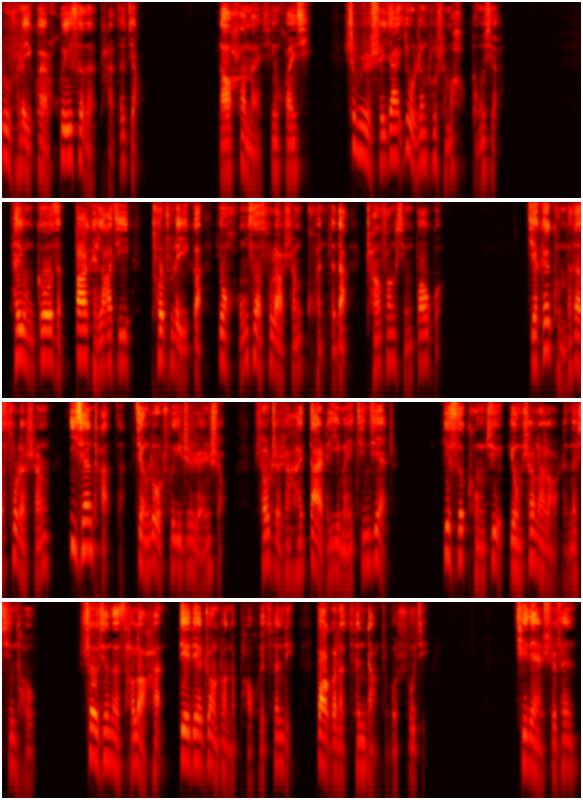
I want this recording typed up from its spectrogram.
露出了一块灰色的毯子角，老汉满心欢喜，是不是谁家又扔出什么好东西了？他用钩子扒开垃圾，拖出了一个用红色塑料绳捆着的长方形包裹。解开捆绑的塑料绳，一掀毯子，竟露出一只人手，手指上还戴着一枚金戒指。一丝恐惧涌上了老人的心头。受惊的曹老汉跌跌撞撞地跑回村里，报告了村党支部书记。七点十分。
